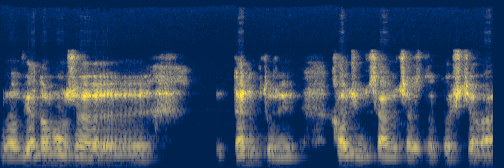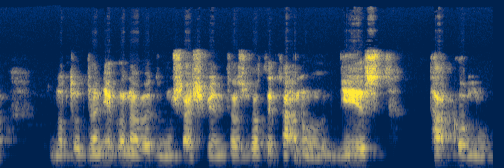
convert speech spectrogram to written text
bo wiadomo, że ten, który chodził cały czas do kościoła, no to dla niego nawet msza święta z Watykanu nie jest taką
